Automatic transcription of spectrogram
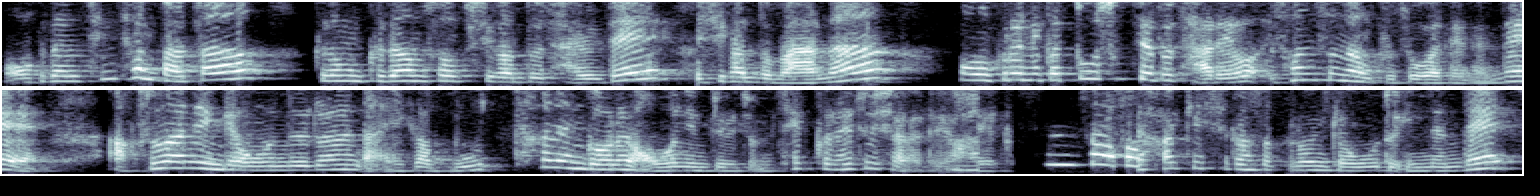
어, 그 다음에 칭찬받아? 그러면 그 다음 수업 시간도 잘 돼? 시간도 많아? 어, 그러니까 또 숙제도 잘해요. 선순환 구조가 되는데, 악순환인 경우들은 아이가 못하는 거를 어머님들이 좀 체크를 해주셔야 돼요. 네, 혼자서 하기 싫어서 그런 경우도 있는데,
